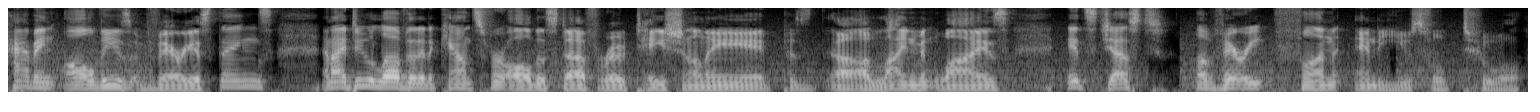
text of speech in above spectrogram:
having all these various things. And I do love that it accounts for all the stuff rotationally, uh, alignment-wise. It's just a very fun and useful tool.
